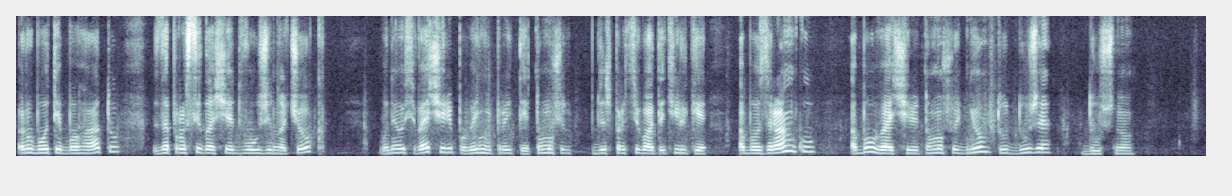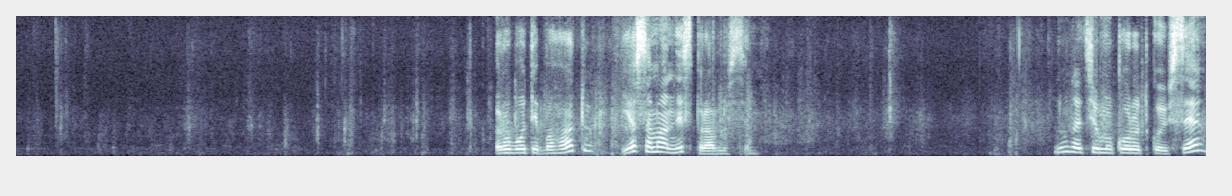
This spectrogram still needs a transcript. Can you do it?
Роботи багато. Запросила ще двох жіночок. Вони ось ввечері повинні прийти, тому що будеш працювати тільки або зранку, або ввечері, тому що днем тут дуже душно. Роботи багато, я сама не справлюся. Ну, на цьому коротко і все,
